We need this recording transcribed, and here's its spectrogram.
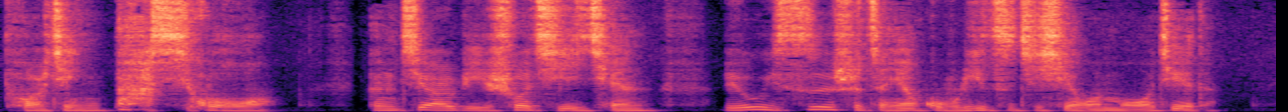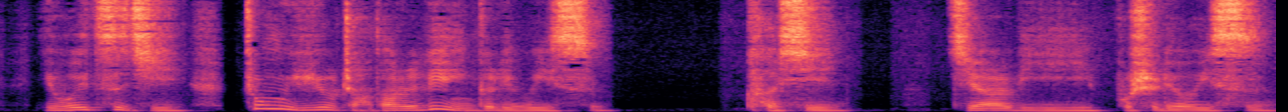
托尔金大喜过望，跟基尔比说起以前刘易斯是怎样鼓励自己写完《魔戒》的，以为自己终于又找到了另一个刘易斯。可惜，基尔比不是刘易斯，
